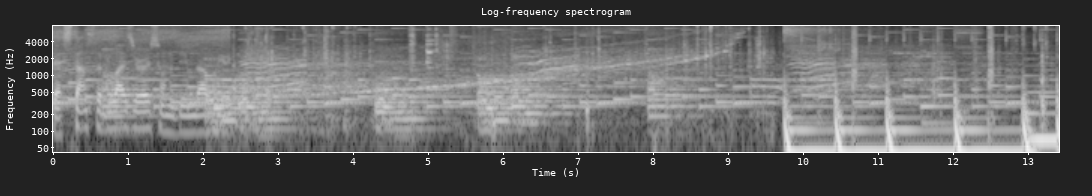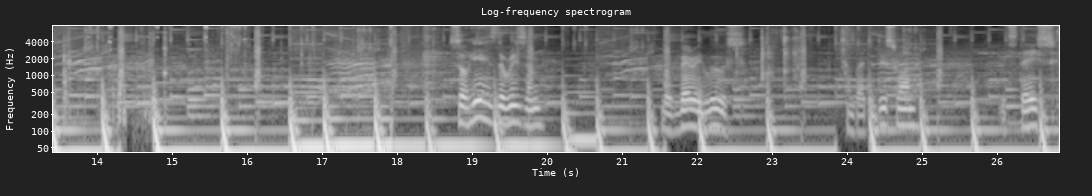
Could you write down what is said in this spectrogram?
the stand stabilizers on the BMW. So here is the reason they're very loose compared to this one. It stays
